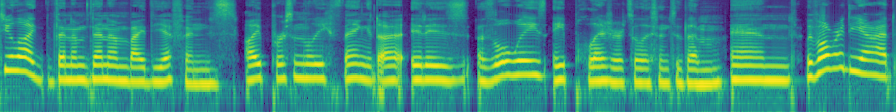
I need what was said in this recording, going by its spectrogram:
Do you like Venom Denim by The Effens? I personally think that it is, as always, a pleasure to listen to them. And we've already had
